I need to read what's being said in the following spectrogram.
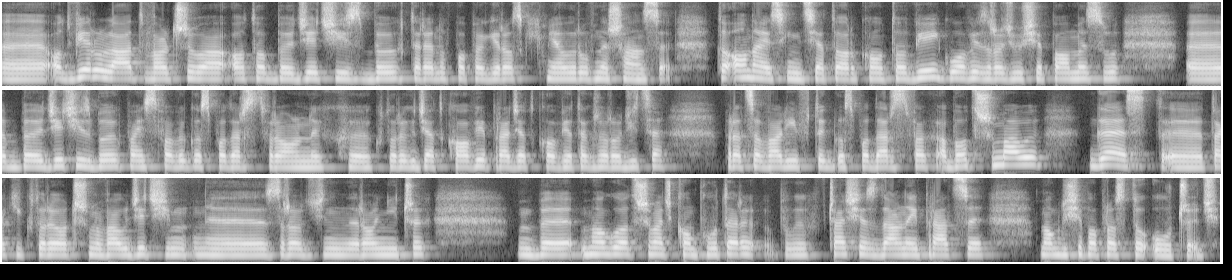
e, od wielu lat walczyła o to, by dzieci z byłych terenów popegierowskich miały równe szanse. To ona jest inicjatorką, to w jej głowie zrodził się pomysł, by dzieci z byłych państwowych gospodarstw rolnych, których dziadkowie, pradziadkowie, także rodzice pracowali w tych gospodarstwach, aby otrzymały gest taki, który otrzymywały dzieci z rodzin rolniczych, by mogły otrzymać komputer w czasie zdalnej pracy, mogli się po prostu uczyć.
